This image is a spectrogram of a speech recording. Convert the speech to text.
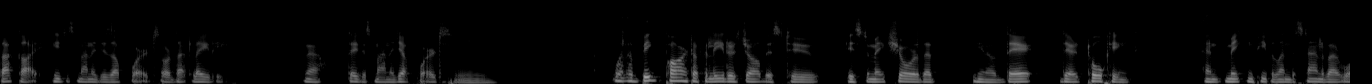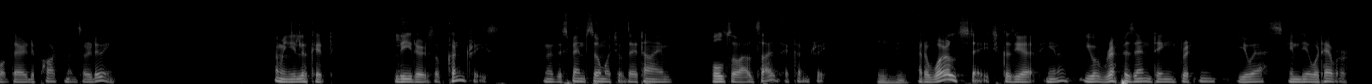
that guy, he just manages upwards," or that lady, you know, they just manage upwards. Mm. Well, a big part of a leader's job is to is to make sure that you know they they're talking and making people understand about what their departments are doing. I mean, you look at leaders of countries, you know, they spend so much of their time also outside their country Mhm. at a world stage because you're, you know, you're representing Britain, US, India, whatever.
